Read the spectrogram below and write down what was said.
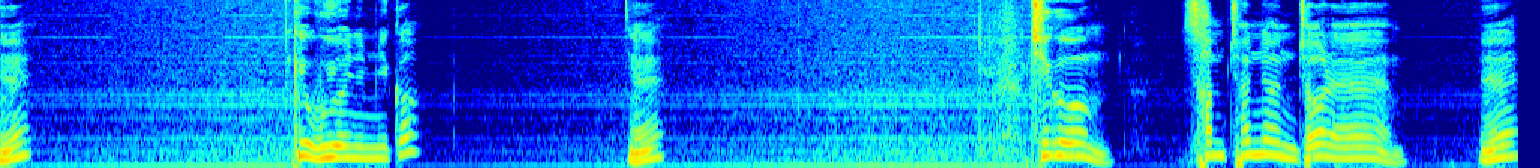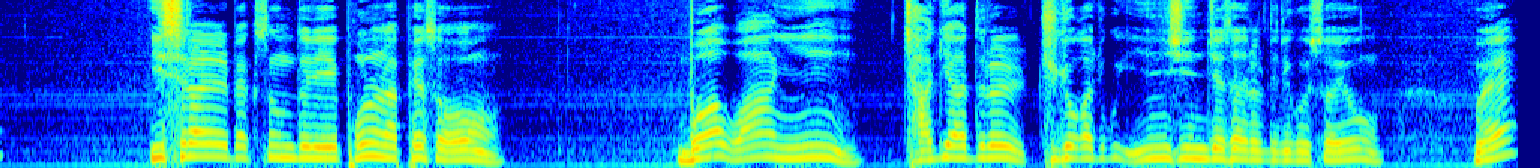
예? 그게 우연입니까? 예? 지금 3천년 전에 예? 이스라엘 백성들이 보는 앞에서 모압 왕이 자기 아들을 죽여가지고 인신 제사를 드리고 있어요. 왜?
